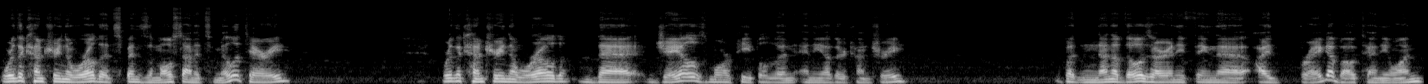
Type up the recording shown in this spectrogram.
We're the country in the world that spends the most on its military. We're the country in the world that jails more people than any other country. But none of those are anything that I brag about to anyone.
